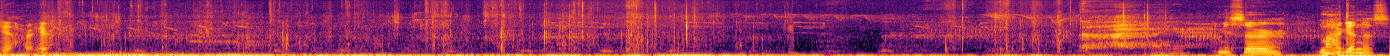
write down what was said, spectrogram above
Yeah, right here. Yes, sir. My goodness.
